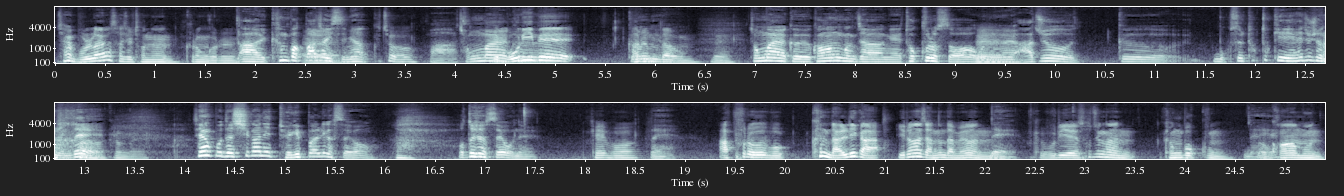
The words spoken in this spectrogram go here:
잘 몰라요 사실 저는 그런 거를 아, 흠뻑 빠져 네. 있으면 그쵸 와, 정말 몰입의 그럼요. 아름다움 네. 정말 그 광화문 광장의 덕후로서 네. 오늘 아주 그 몫을 톡톡히 해주셨는데 그런 거예요 생각보다 시간이 되게 빨리 갔어요. 어떠셨어요 오늘? 그게 뭐 네, 앞으로 뭐 큰 난리가 일어나지 않는다면 네. 그 우리의 소중한 경복궁 네. 또 광화문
